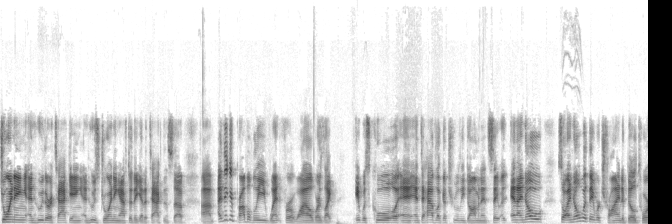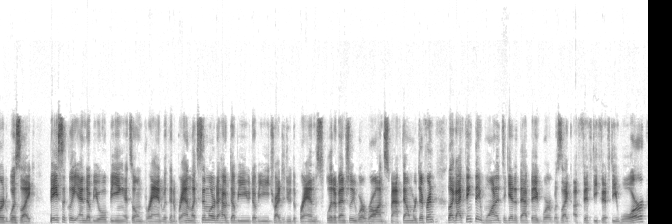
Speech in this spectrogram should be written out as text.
joining and who they're attacking and who's joining after they get attacked and stuff. Um, I think it probably went for a while where like it was cool and, and to have like a truly dominant say. And I know, so I know what they were trying to build toward was like basically NWO being its own brand within a brand, like similar to how WWE tried to do the brand split eventually, where Raw and SmackDown were different. Like, I think they wanted to get it that big where it was like a 50 50 war.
